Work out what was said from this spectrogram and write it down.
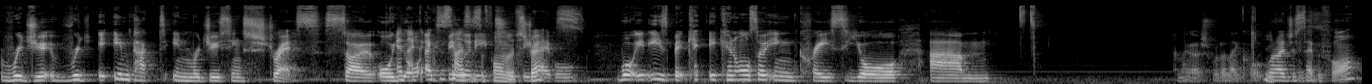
Redu- re- impact in reducing stress. So, or And, your like, exercise is a ability form to of be stress. able. Well, it is, but it can also increase your. Um, oh my gosh, what are they called? What did I just say before?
